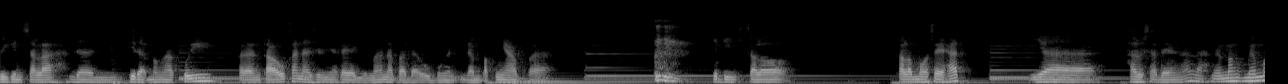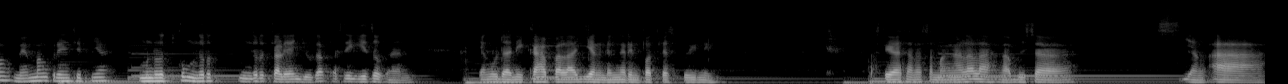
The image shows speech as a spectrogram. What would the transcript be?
bikin salah dan tidak mengakui kalian tahu kan hasilnya kayak gimana pada hubungan dampaknya apa. Jadi kalau kalau mau sehat ya harus ada yang ngalah. Memang memang memang prinsipnya menurutku menurut menurut kalian juga pasti gitu kan. Yang udah nikah apalagi yang dengerin podcastku ini. Pasti ya sama-sama ngalah lah nggak bisa yang A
